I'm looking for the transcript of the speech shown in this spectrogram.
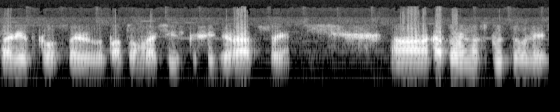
Советского Союза, потом Российской Федерации – на котором испытывались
